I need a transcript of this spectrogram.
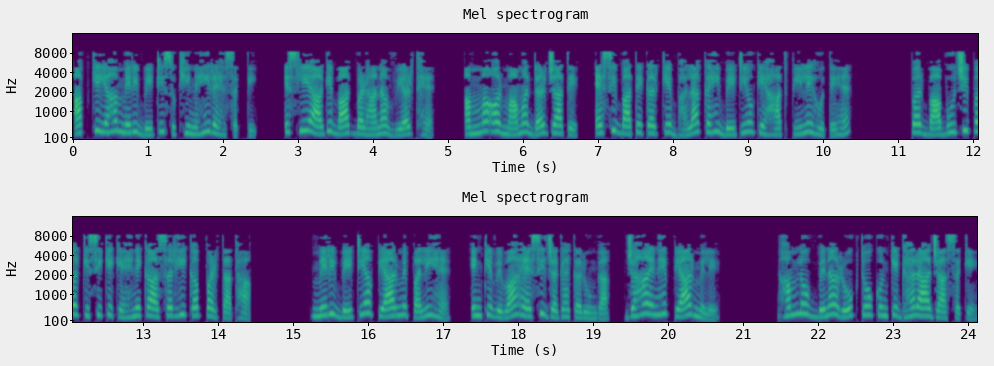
आपके यहाँ मेरी बेटी सुखी नहीं रह सकती, इसलिए आगे बात बढ़ाना व्यर्थ है। अम्मा और मामा डर जाते, ऐसी बातें करके भला कहीं बेटियों के हाथ पीले होते हैं? पर बाबूजी पर किसी के कहने का असर ही कब पड़ता था। मेरी बेटियाँ प्यार में पली हैं, इनके विवाह ऐसी जगह करूँगा, जहाँ इन्हें प्यार मिले। हम लोग बिना रोक टोक उनके घर आ जा सकें।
